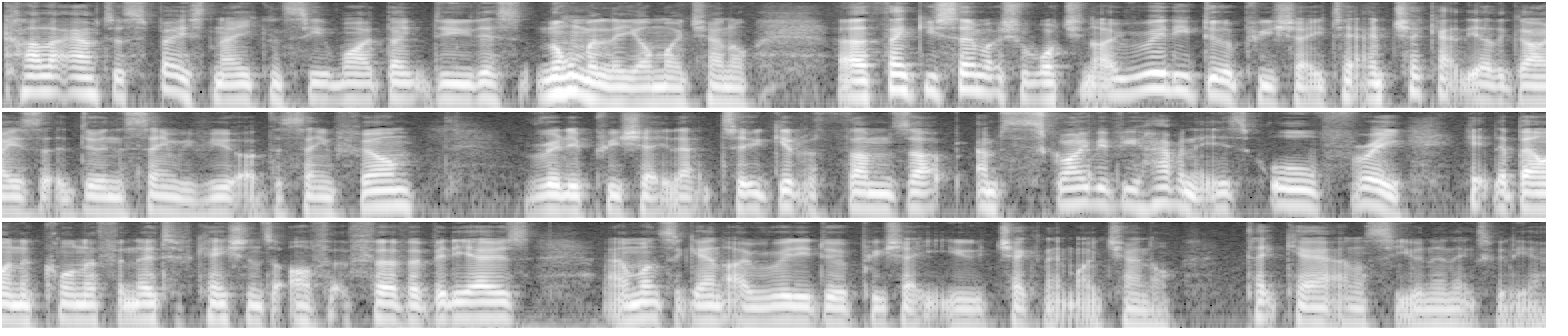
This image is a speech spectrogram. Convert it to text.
Color Out of Space. Now you can see why I don't do this normally on my channel. Uh, thank you so much for watching. I really do appreciate it. And check out the other guys that are doing the same review of the same film. Really appreciate that too. Give it a thumbs up and subscribe if you haven't. It's all free. Hit the bell in the corner for notifications of further videos. And once again, I really do appreciate you checking out my channel. Take care and I'll see you in the next video.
